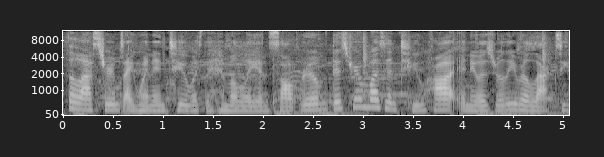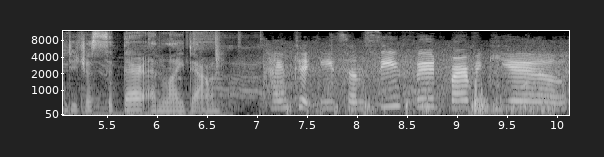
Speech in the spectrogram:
Last rooms I went into was the Himalayan salt room. This room wasn't too hot and it was really relaxing to just sit there and lie down. Time to eat some seafood barbecue!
